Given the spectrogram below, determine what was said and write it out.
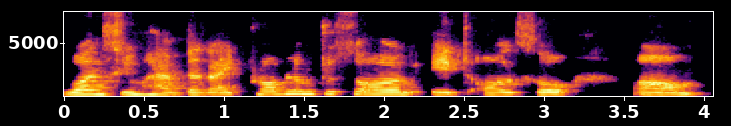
Once you have the right problem to solve, it also um,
